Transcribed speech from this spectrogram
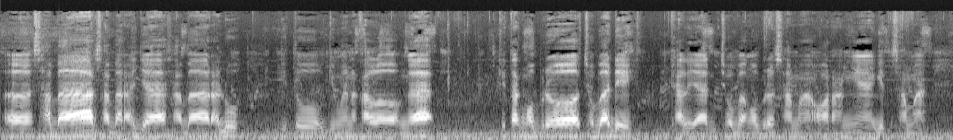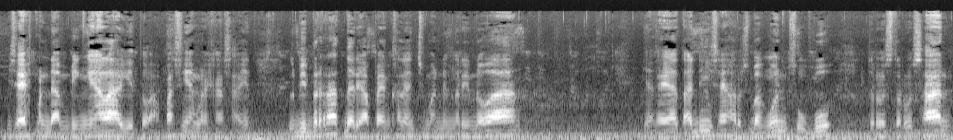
uh, sabar sabar aja sabar. Aduh gitu. Gimana kalau enggak kita ngobrol coba deh kalian coba ngobrol sama orangnya gitu sama misalnya pendampingnya lah gitu. Apa sih yang mereka rasain? Lebih berat dari apa yang kalian cuma dengerin doang ya kayak tadi saya harus bangun subuh terus-terusan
